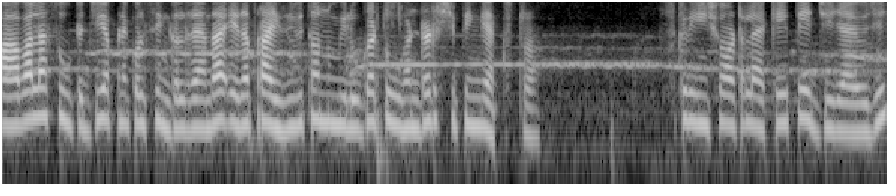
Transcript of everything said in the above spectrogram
ਆਹ ਵਾਲਾ ਸੂਟ ਜੀ ਆਪਣੇ ਕੋਲ ਸਿੰਗਲ ਰਹਿੰਦਾ, ਇਹਦਾ ਪ੍ਰਾਈਸ ਵੀ ਤੁਹਾਨੂੰ ਮਿਲੂਗਾ 200 ਸ਼ਿਪਿੰਗ ਐਕਸਟਰਾ ਸਕਰੀਨਸ਼ਾਟ ਲੈ ਕੇ ਭੇਜੀ ਜਾਇਓ ਜੀ।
